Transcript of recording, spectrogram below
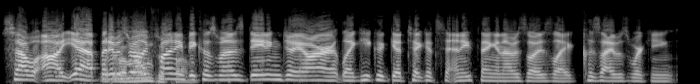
So, uh, yeah, but it was really funny because when I was dating JR, like he could get tickets to anything, and I was always like, because I was working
